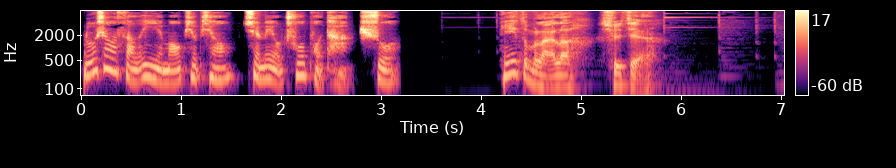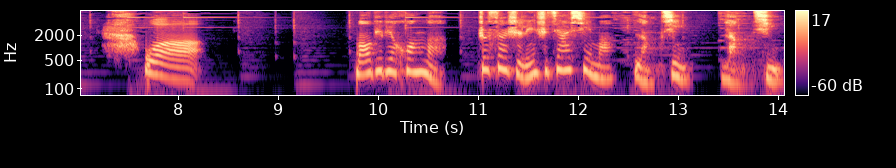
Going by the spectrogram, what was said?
罗少扫了一眼毛飘飘，却没有戳破他，说：“你怎么来了，学姐？”我毛飘飘慌了，这算是临时加戏吗？冷静，冷静。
